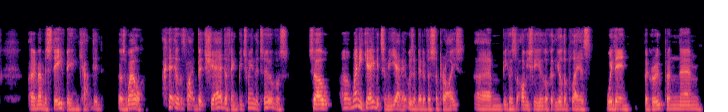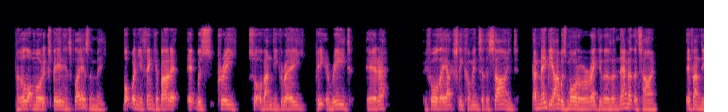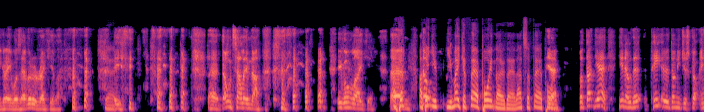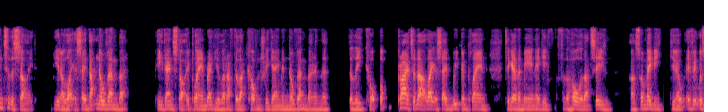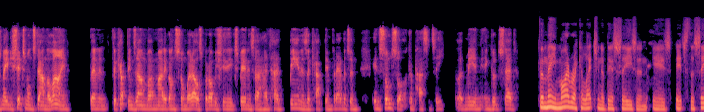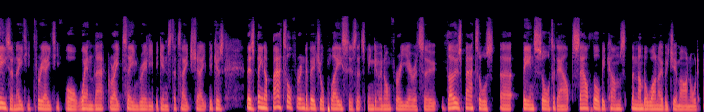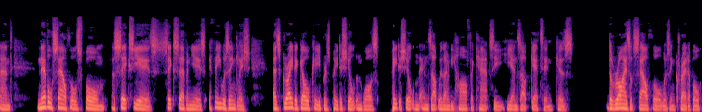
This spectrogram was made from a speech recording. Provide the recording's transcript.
I remember Steve being captain as well. It was like a bit shared, I think, between the two of us. So uh, when he gave it to me, yeah, it was a bit of a surprise um, because obviously you look at the other players within the group and um, there's a lot more experienced players than me. But when you think about it, it was pre sort of Andy Gray, Peter Reid era before they actually come into the side. And maybe I was more of a regular than them at the time if Andy Gray was ever a regular. he, uh, don't tell him that. he won't like it. Um, I, think, um, I no, think, you you make a fair point though. There, that's a fair point. Yeah, but that yeah, you know that Peter had only just got into the side. You know, like I said, that November, he then started playing regular after that Coventry game in November in the the League Cup. But prior to that, like I said, we've been playing together, me and Iggy, for the whole of that season. Uh, so maybe, you know, if it was maybe six months down the line, then the captain's armband might have gone somewhere else. But obviously, the experience I had had been as a captain for Everton in some sort of capacity led me in, in good stead. For me, my recollection of this season is it's the season 83 84 when that great team really begins to take shape because there's been a battle for individual places that's been going on for a year or two. Those battles are being sorted out. Southall becomes the number one over Jim Arnold and Neville Southall's form for six years, six, seven years, if he was English, as great a goalkeeper as Peter Shilton was, Peter Shilton ends up with only half the caps he, he ends up getting because the rise of Southall was incredible.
